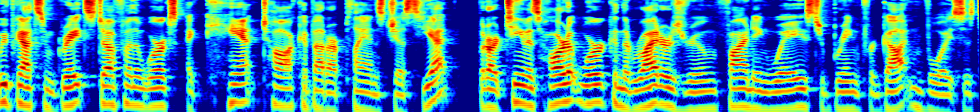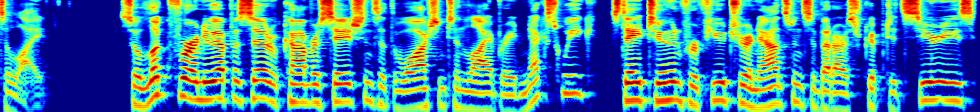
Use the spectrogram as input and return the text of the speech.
We've got some great stuff in the works. I can't talk about our plans just yet, but our team is hard at work in the writer's room finding ways to bring forgotten voices to light. So look for a new episode of Conversations at the Washington Library next week. Stay tuned for future announcements about our scripted series,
